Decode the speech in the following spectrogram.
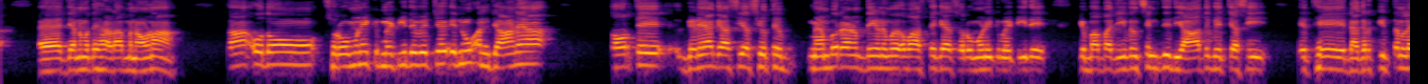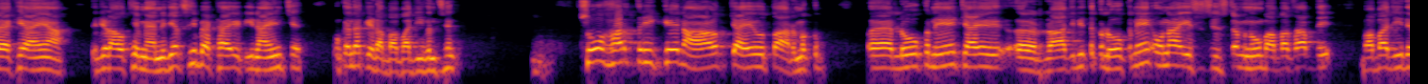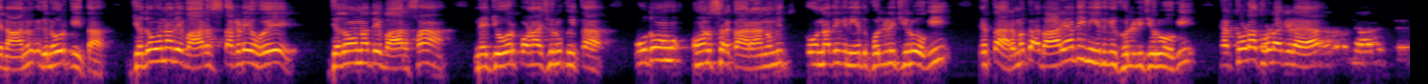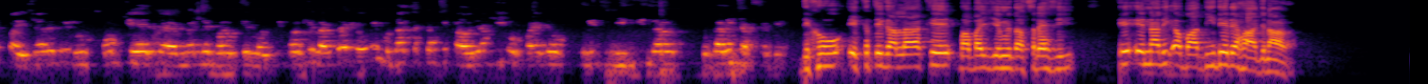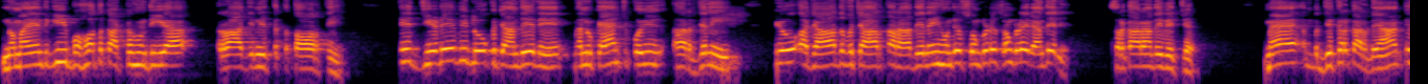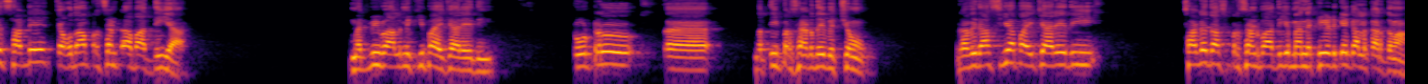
ਜਨਮ ਦਿਹਾੜਾ ਮਨਾਉਣਾ ਤਾਂ ਉਦੋਂ ਸ਼੍ਰੋਮਣੀ ਕਮੇਟੀ ਦੇ ਵਿੱਚ ਇਹਨੂੰ ਅਣਜਾਣਿਆ ਤੌਰ ਤੇ ਗਿਣਿਆ ਗਿਆ ਸੀ। ਅਸੀਂ ਉੱਥੇ ਮੈਂਬਰਾਂ ਦੇਣ ਵਾਸਤੇ ਗਏ ਸ਼੍ਰੋਮਣੀ ਕਮੇਟੀ ਦੇ ਕਿ ਬਾਬਾ ਜੀਵਨ ਸਿੰਘ ਦੀ ਯਾਦ ਵਿੱਚ ਅਸੀਂ ਇੱਥੇ ਨਗਰ ਕੀਰਤਨ ਲੈ ਕੇ ਆਏ ਆ ਤੇ ਜਿਹੜਾ ਉੱਥੇ ਮੈਨੇਜਰ ਸੀ ਬੈਠਾ 89 ਚ, ਉਹ ਕਹਿੰਦਾ ਕਿਹੜਾ ਬਾਬਾ ਜੀਵਨ ਸਿੰਘ? ਸੋ ਹਰ ਤਰੀਕੇ ਨਾਲ ਚਾਹੇ ਉਹ ਧਾਰਮਿਕ ਲੋਕ ਨੇ, ਚਾਹੇ ਰਾਜਨੀਤਿਕ ਲੋਕ ਨੇ, ਉਹਨਾਂ ਇਸ ਸਿਸਟਮ ਨੂੰ ਬਾਬਾ ਸਾਹਿਬ ਦੇ, ਬਾਬਾ ਜੀ ਦੇ ਨਾਂ ਨੂੰ ਇਗਨੋਰ ਕੀਤਾ। ਜਦੋਂ ਉਹਨਾਂ ਦੇ ਵਾਰਿਸ ਤਕੜੇ ਹੋਏ ਜਦੋਂ ਉਹਨਾਂ ਦੇ ਵਾਰਸਾਂ ਨੇ ਜ਼ੋਰ ਪਾਉਣਾ ਸ਼ੁਰੂ ਕੀਤਾ ਉਦੋਂ ਹੁਣ ਸਰਕਾਰਾਂ ਨੂੰ ਵੀ ਉਹਨਾਂ ਦੀ ਵੀ ਨੀਂਦ ਖੁੱਲਣੀ ਸ਼ੁਰੂ ਹੋ ਗਈ ਤੇ ਧਾਰਮਿਕ ਅਦਾਰਿਆਂ ਦੀ ਨੀਂਦ ਵੀ ਖੁੱਲਣੀ ਸ਼ੁਰੂ ਹੋ ਗਈ। ਫਿਰ ਥੋੜਾ ਥੋੜਾ ਜਿਹੜਾ ਆ ਸਾਰਾ ਪੰਜਾਬ ਵਿੱਚ ਭਾਈਚਾਰੇ ਦੇ ਲੋਕ ਪਹੁੰਚੇ ਐਮਐਲਏ ਬਣ ਕੇ ਮੰਤਰੀ ਬਣ ਕੇ ਲੱਗਦਾ ਕਿ ਉਹ ਵੀ ਮੁੱਦਾ ਚੱਕਣ ਚ ਕਾਮਯਾਬ ਹੋ ਪਾਏ ਜੋ ਪੂਰੀ ਸੰਜੀਦਗੀ ਨਾਲ ਮੁੱਦਾ ਨਹੀਂ ਚੱਕ ਸਕੇ? ਦੇਖੋ ਇੱਕ ਤੇ ਗੱਲ ਆ ਕਿ ਬਾਬਾ ਜੀ ਜਿਵੇਂ ਦੱਸ ਰਹੇ ਸੀ ਕਿ ਇਹਨਾਂ ਦੀ ਆਬਾਦੀ ਦੇ ਲਿਹਾਜ਼ ਨਾਲ ਨੁਮਾਇੰਦਗੀ ਬਹੁਤ ਘੱਟ ਹੁੰਦੀ ਆ ਰਾਜਨੀਤਿਕ ਤੌਰ ਤੇ। ਤੇ ਜਿਹੜੇ ਵੀ ਲੋਕ ਜਾਂਦੇ ਨੇ, ਮੈਨੂੰ ਕਹਿਣ ਚ ਕੋਈ ਹਰਜ ਨਹੀਂ ਕਿ ਉਹ ਆਜ਼ਾਦ ਵਿਚਾਰਧਾਰਾ ਦੇ ਨਹੀਂ ਹੁੰਦੇ ਸੁੰਗੜੇ ਸੁੰਗੜੇ ਰਹਿੰਦੇ ਨੇ ਸਰਕਾਰਾਂ ਦੇ ਵਿੱਚ। ਮੈਂ ਜ਼ਿਕਰ ਕਰਦਿਆਂ ਕਿ ਸਾਡੇ 14% ਆਬਾਦੀ ਆ ਮਜਬੀ ਵਾਲਮੀਕੀ ਭਾਈਚਾਰੇ ਦੀ। ਟੋਟਲ 32% ਦੇ ਵਿੱਚੋਂ ਰਵਿਦਾਸੀਆ ਭਾਈਚਾਰੇ ਦੀ 10.5% ਆਬਾਦੀ ਹੈ ਮੈਂ ਨਖੇੜ ਕੇ ਗੱਲ ਕਰ ਦਵਾਂ।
